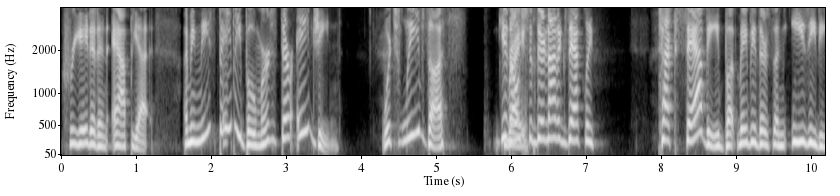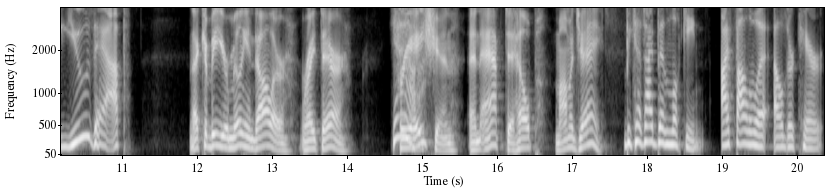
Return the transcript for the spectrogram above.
created an app yet. I mean, these baby boomers, they're aging, which leaves us, you know, Right. so they're not exactly tech savvy, but maybe there's an easy to use app. That could be your million dollar right there. Yeah. Creation, an app to help Mama J. because I've been looking. I follow a elder care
